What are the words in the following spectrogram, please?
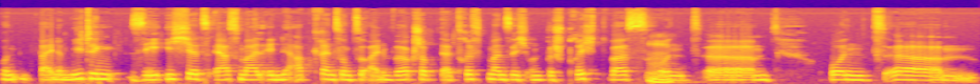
und bei einem Meeting sehe ich jetzt erstmal in der Abgrenzung zu einem Workshop, da trifft man sich und bespricht was mhm. und, ähm, und, ähm,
